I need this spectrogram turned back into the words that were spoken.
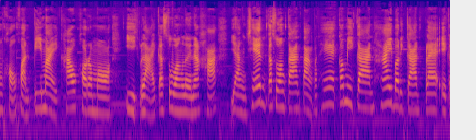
ำของขวัญปีใหม่เข้าคอรมออีกหลายกระทรวงเลยนะคะ อย่างเช่น กระทรวงการต่างประเทศก็มีการให้บริการแปลเอก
